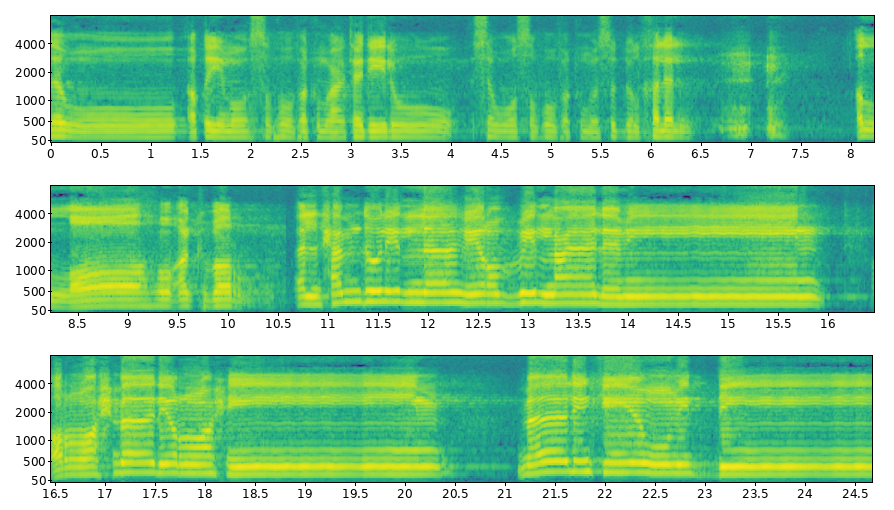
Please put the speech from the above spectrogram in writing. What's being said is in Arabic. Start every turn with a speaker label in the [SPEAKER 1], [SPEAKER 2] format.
[SPEAKER 1] استووا أقيموا صفوفكم واعتدلوا سووا صفوفكم وسدوا الخلل. الله أكبر. الحمد لله رب العالمين. الرحمن الرحيم. مالك يوم الدين.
